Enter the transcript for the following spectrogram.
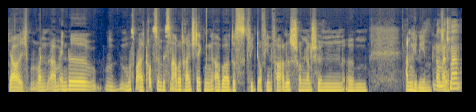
ja, ich meine, am Ende muss man halt trotzdem ein bisschen Arbeit reinstecken, aber das klingt auf jeden Fall alles schon ganz schön ähm, angenehm. Genau, so.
